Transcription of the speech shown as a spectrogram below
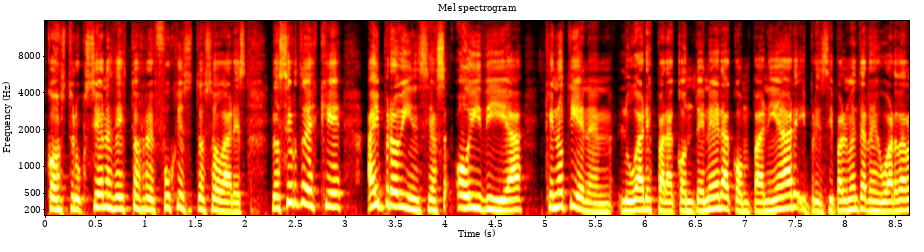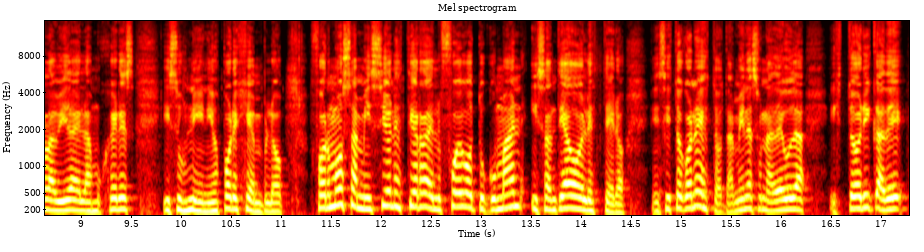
construcciones de estos refugios, estos hogares. Lo cierto es que hay provincias hoy día que no tienen lugares para contener, acompañar y principalmente resguardar la vida de las mujeres y sus niños. Por ejemplo, Formosa, Misiones, Tierra del Fuego, Tucumán y Santiago del Estero. Insisto con esto, también es una deuda histórica de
